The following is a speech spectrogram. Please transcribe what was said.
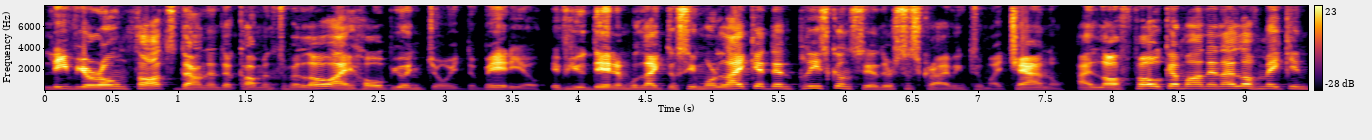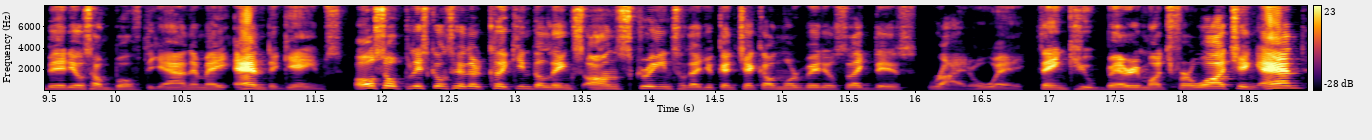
Leave your own thoughts down in the comments below, I hope you enjoyed the video. If you did and would like to see more like it, then please consider subscribing to my channel. I love Pokemon and I love making videos on both the anime and the games. Also, please consider clicking the links on screen so that you can check out more videos like this right away. Thank you very much for watching and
